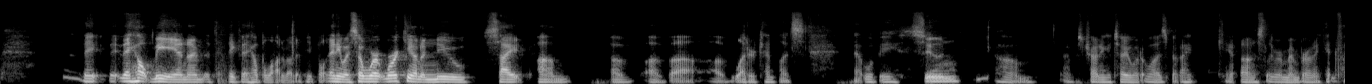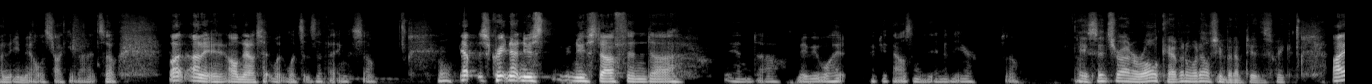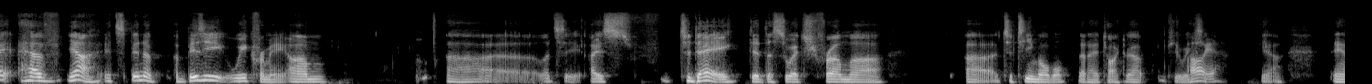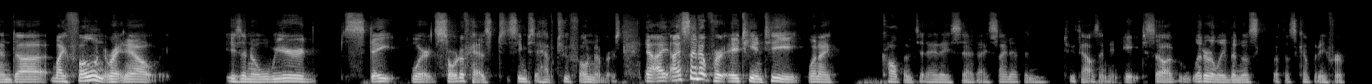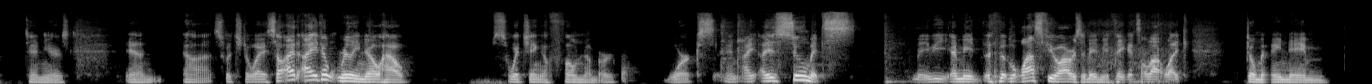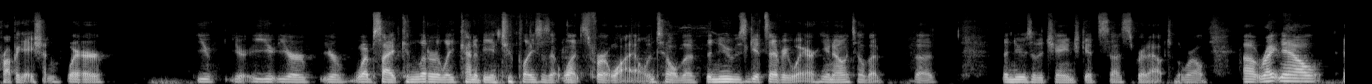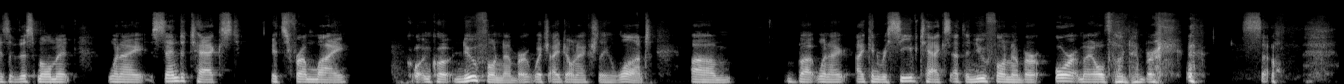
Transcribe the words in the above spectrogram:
they they help me and i think they help a lot of other people. Anyway so we're working on a new site um, of of uh, of letter templates that will be soon. Um, I was trying to tell you what it was, but I can't honestly remember, and I can't find the email I was talking about it. So, but I'll announce it once it's a thing. So, cool. yep, it's creating that new new stuff, and uh, and uh, maybe we'll hit fifty thousand at the end of the year. So, hey, since you're on a roll, Kevin, what else you been up to this week? I have, yeah, it's been a, a busy week for me. Um, uh, let's see, I today did the switch from uh, uh, to T-Mobile that I talked about a few weeks. Oh ago. yeah, yeah. And uh, my phone right now is in a weird state where it sort of has seems to have two phone numbers. Now I, I signed up for AT and T when I called them today. They said I signed up in 2008, so I've literally been this, with this company for 10 years and uh, switched away. So I, I, don't really know how switching a phone number works, and I, I assume it's maybe. I mean, the, the last few hours have made me think it's a lot like domain name propagation, where you your your your website can literally kind of be in two places at once for a while until the the news gets everywhere you know until the the the news of the change gets uh, spread out to the world. Uh, right now as of this moment when i send a text it's from my quote unquote new phone number which i don't actually want um, but when I, I can receive text at the new phone number or at my old phone number. So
